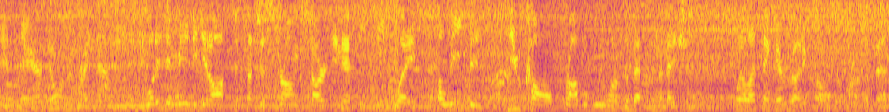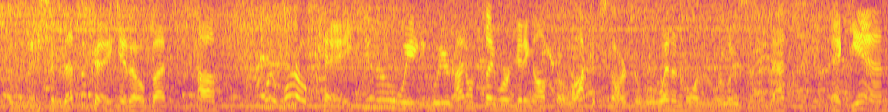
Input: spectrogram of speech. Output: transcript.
and they're doing it right now. What does it mean to get off to such a strong start in SEC play, a league that you call probably one of the best in the nation? Well, I think everybody calls it one of the best in the nation. but That's okay, you know, but um, we're, we're okay. You know, we we I don't say we're getting off to a rocket start, but we're winning more than we're losing, and that's again.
